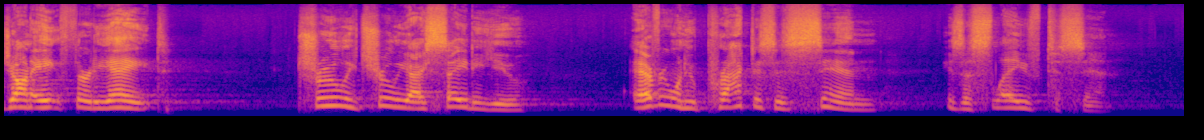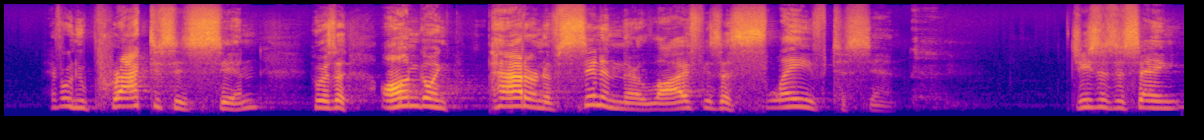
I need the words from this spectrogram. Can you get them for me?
John 8 38, Truly, truly, I say to you, everyone who practices sin is a slave to sin. Everyone who practices sin who has an ongoing pattern of sin in their life is a slave to sin. Jesus is saying,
